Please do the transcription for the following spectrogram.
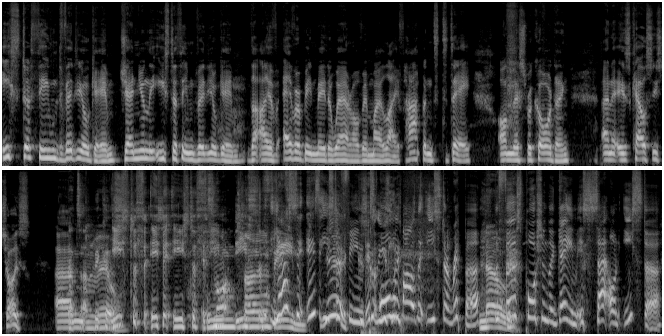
Easter themed video game, genuinely Easter themed video game that I have ever been made aware of in my life happened today on this recording, and it is Kelsey's choice. Um, That's unreal. because Easter th- is it Easter It's themed? not Easter themed. Yes, it is Yeah, Easter 'cause themed. it's It's all Easter- about the Easter Ripper. No. The first portion of the game is set on Easter.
